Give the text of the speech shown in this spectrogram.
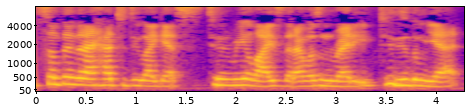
something that I had to do, I guess, to realize that I wasn't ready to do them yet.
